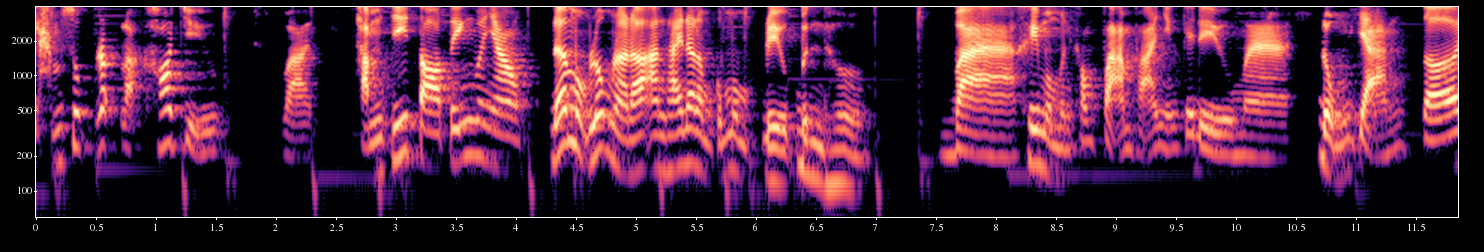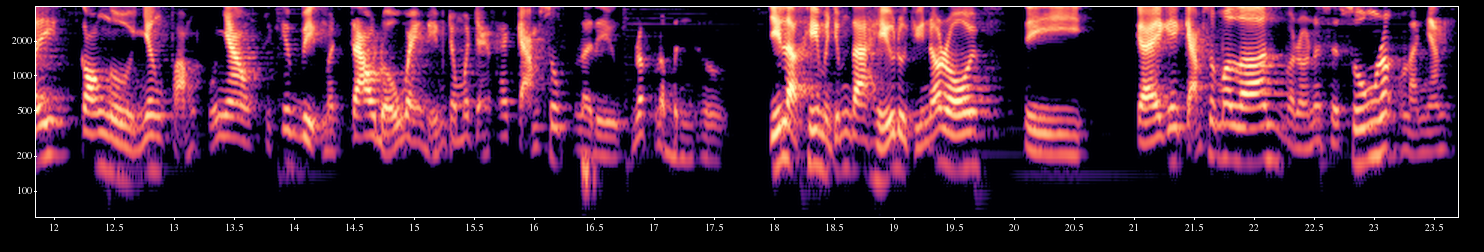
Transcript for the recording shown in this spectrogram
cảm xúc rất là khó chịu và thậm chí to tiếng với nhau. Đến một lúc nào đó, anh thấy đó là cũng một điều bình thường. Và khi mà mình không phạm phải những cái điều mà đụng chạm tới con người, nhân phẩm của nhau, thì cái việc mà trao đổi quan điểm trong cái trạng thái cảm xúc là điều rất là bình thường. Chỉ là khi mà chúng ta hiểu được chuyện đó rồi, thì cái cái cảm xúc nó lên và rồi nó sẽ xuống rất là nhanh.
